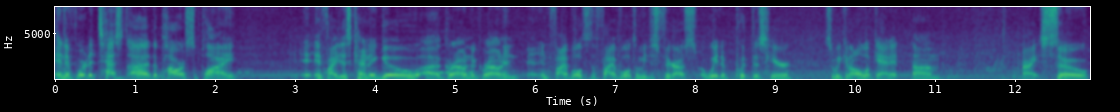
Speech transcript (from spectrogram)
and if we're to test uh, the power supply, if I just kind of go uh, ground to ground and, and 5 volts to 5 volts, let me just figure out a way to put this here so we can all look at it. Um, all right, so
